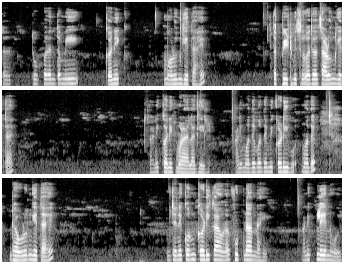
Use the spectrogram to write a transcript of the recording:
तर तोपर्यंत मी कणिक मळून घेत आहे. तर पीठ मी सुरुवातीला चाळून घेत आहे. आणि कणिक मळायला घेईल. आणि मध्ये मध्ये मी कढीमध्ये ढवळून घेत आहे. जेणेकरून कढी काय होणार? फुटणार नाही. आणि प्लेन होईल.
